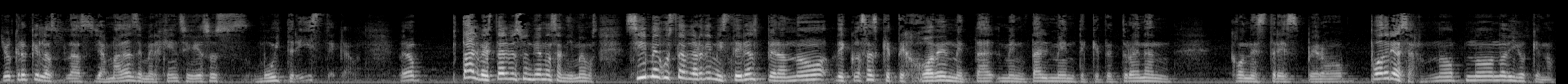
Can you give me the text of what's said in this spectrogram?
Yo creo que las llamadas de emergencia y eso es muy triste, cabrón. Pero Tal vez, tal vez un día nos animemos. Sí me gusta hablar de misterios, pero no de cosas que te joden metal, mentalmente, que te truenan con estrés, pero podría ser, no, no, no digo que no.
